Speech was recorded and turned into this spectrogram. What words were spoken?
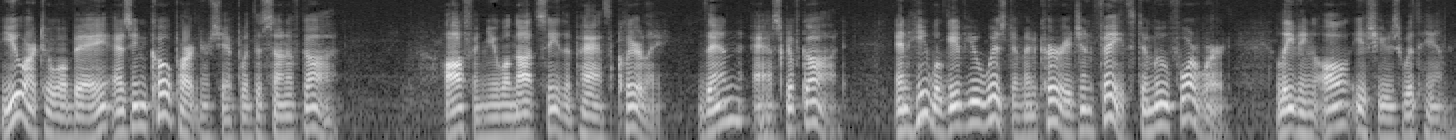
You are to obey as in co partnership with the Son of God. Often you will not see the path clearly. Then ask of God. and He will give you wisdom and courage and faith to move forward, leaving all issues with Him.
